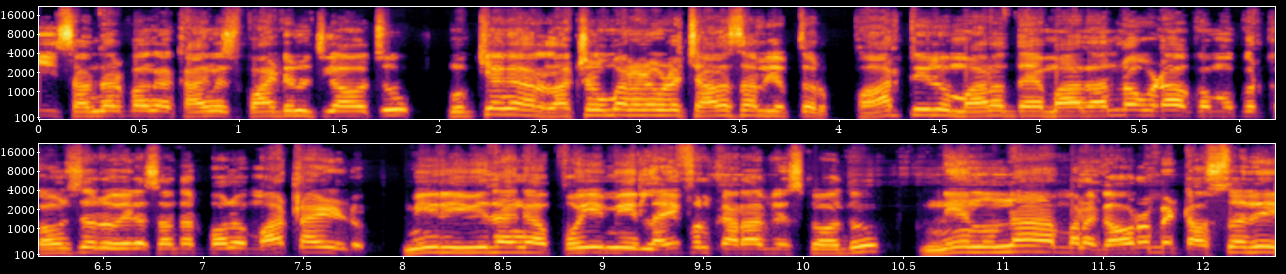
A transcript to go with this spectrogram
ఈ సందర్భంగా కాంగ్రెస్ పార్టీ నుంచి కావచ్చు. ముఖ్యంగా లక్ష్మణ్ కుమార్ అని కూడా చాలా సార్లు చెప్తారు. పార్టీలు మానద్దాయి మా దానిలో కూడా ఒక ముగ్గురు కౌన్సిలర్ వేరే సందర్భంలో మాట్లాడిండు. మీరు ఈ విధంగా పోయి మీ లైఫ్ ఖరాబ్ చేసుకోవద్దు. నేనున్నా మన గవర్నమెంట్ వస్తది.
